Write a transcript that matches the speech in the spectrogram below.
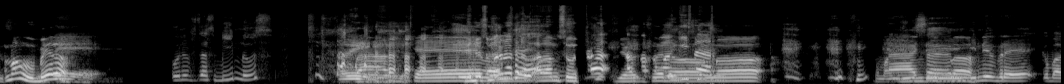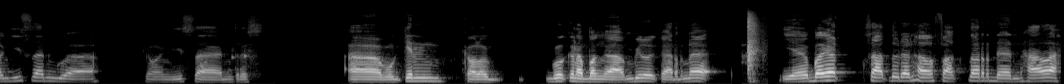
Emang UB lo? Oke. Universitas Binus Wih. Oke. Binus mana tuh? Alam Sutra apa Jokes Kemanggisan? ini bre kebanggisan gua kebanggisan terus eh mungkin kalau gue kenapa nggak ambil karena ya banyak satu dan hal faktor dan hal lah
